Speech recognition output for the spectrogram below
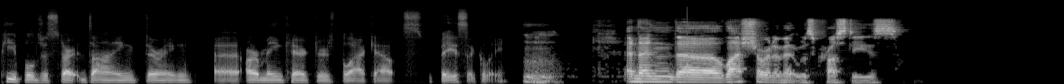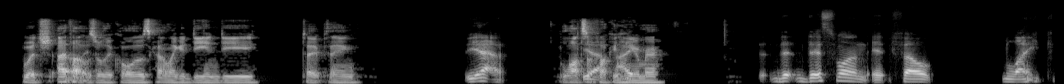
people just start dying during uh, our main character's blackouts, basically. Mhm. And then the last short of it was Krusty's, which I thought Oh, was really cool. It was kind of like a D&D type thing. Yeah, Lots of Yeah, fucking I- humor. th- this one it felt like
